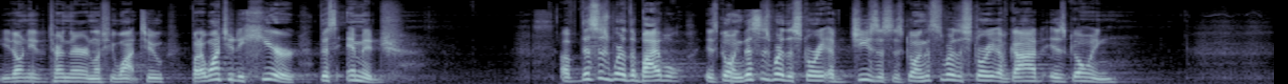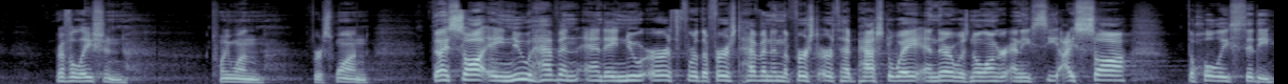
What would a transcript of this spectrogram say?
you don't need to turn there unless you want to. But I want you to hear this image of this is where the Bible is going. This is where the story of Jesus is going. This is where the story of God is going. Revelation 21, verse 1. Then I saw a new heaven and a new earth, for the first heaven and the first earth had passed away, and there was no longer any sea. I saw the holy city,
